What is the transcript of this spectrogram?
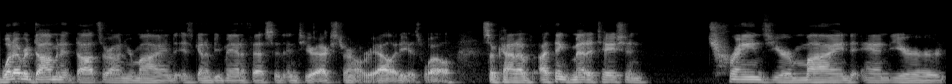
whatever dominant thoughts are on your mind is going to be manifested into your external reality as well. So, kind of, I think meditation trains your mind and your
